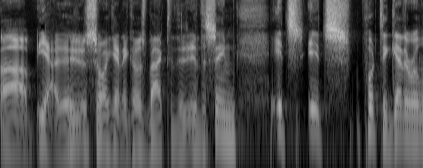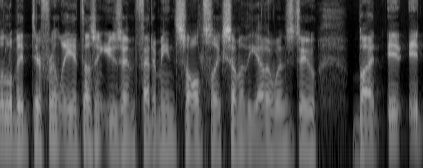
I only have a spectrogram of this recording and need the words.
uh, yeah. So again, it goes back to the the same. It's it's put together a little bit differently. It doesn't use amphetamine salts like some of the other ones do, but it it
